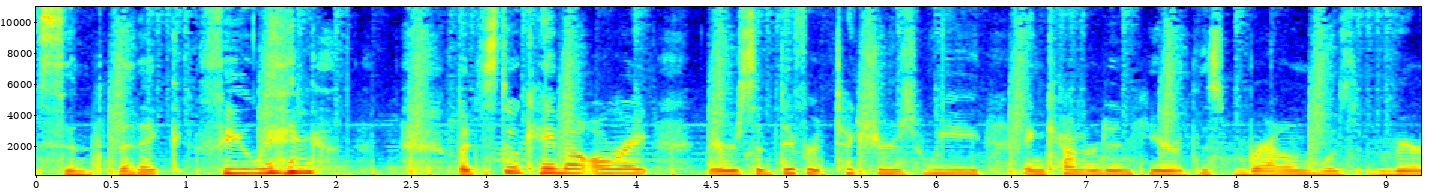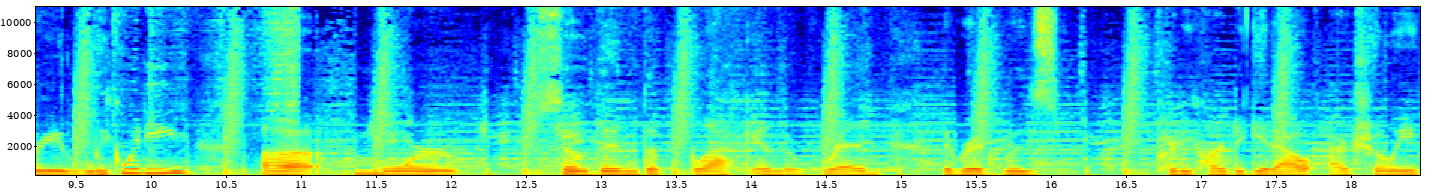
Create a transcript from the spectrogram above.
synthetic feeling but it still came out all right. There were some different textures we encountered in here. This brown was very liquidy uh, more so than the black and the red. The red was pretty hard to get out actually.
